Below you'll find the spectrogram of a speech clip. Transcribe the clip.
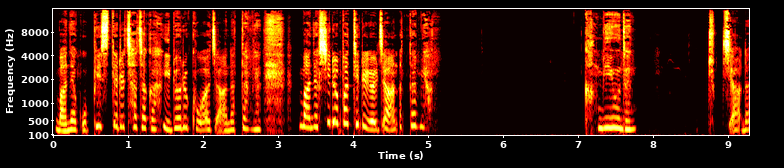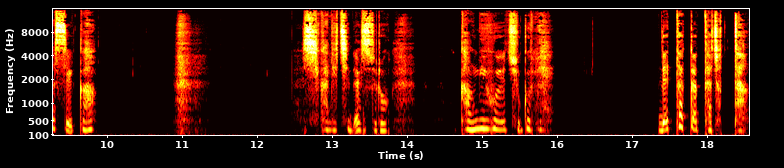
만약 오피스텔을 찾아가 이별을 구하지 않았다면, 만약 실현 파티를 열지 않았다면, 강미우는 죽지 않았을까? 시간이 지날수록 강미후의 죽음이 내 탓 같아졌다.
